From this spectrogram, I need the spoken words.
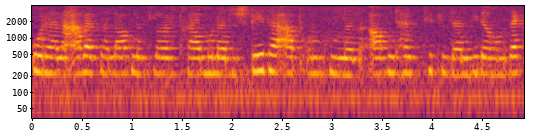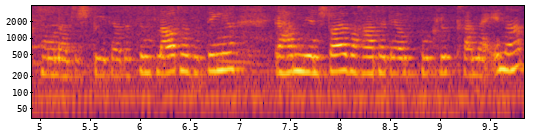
Oder eine Arbeitserlaubnis läuft drei Monate später ab und ein Aufenthaltstitel dann wiederum sechs Monate später. Das sind lauter so Dinge, da haben wir einen Steuerberater, der uns zum Glück daran erinnert.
